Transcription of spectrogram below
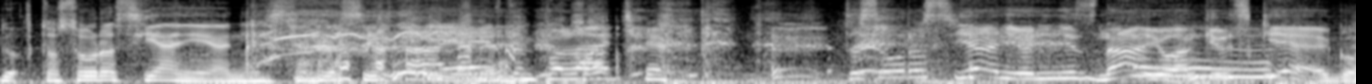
no, to są Rosjanie, ja nie jestem A ja Rosjaninem. jestem Polakiem. To są Rosjanie, oni nie znają angielskiego.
